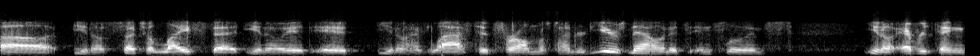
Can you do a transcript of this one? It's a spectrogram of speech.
uh, you know, such a life that you know it it you know has lasted for almost 100 years now, and it's influenced, you know, everything,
